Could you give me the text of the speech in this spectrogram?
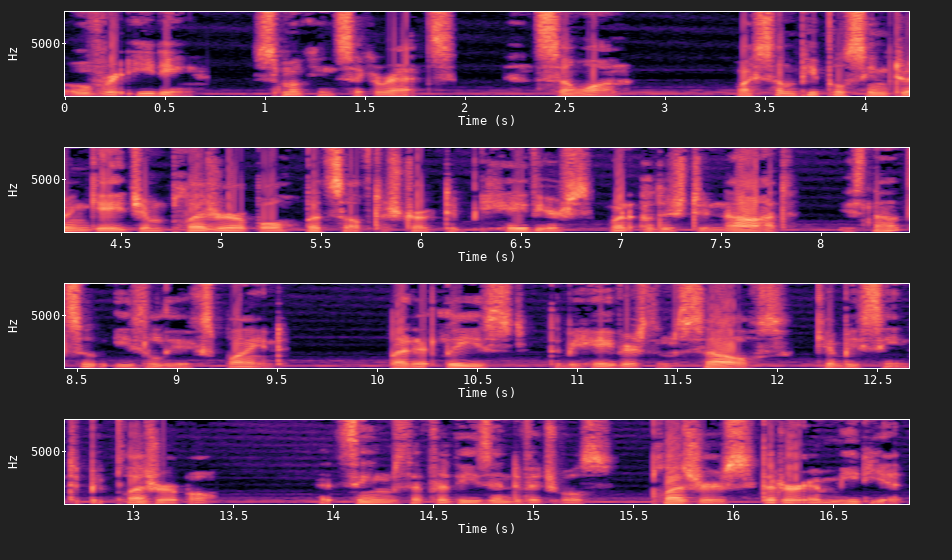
overeating, smoking cigarettes, and so on. Why some people seem to engage in pleasurable but self destructive behaviors when others do not is not so easily explained but at least the behaviors themselves can be seen to be pleasurable. It seems that for these individuals, pleasures that are immediate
